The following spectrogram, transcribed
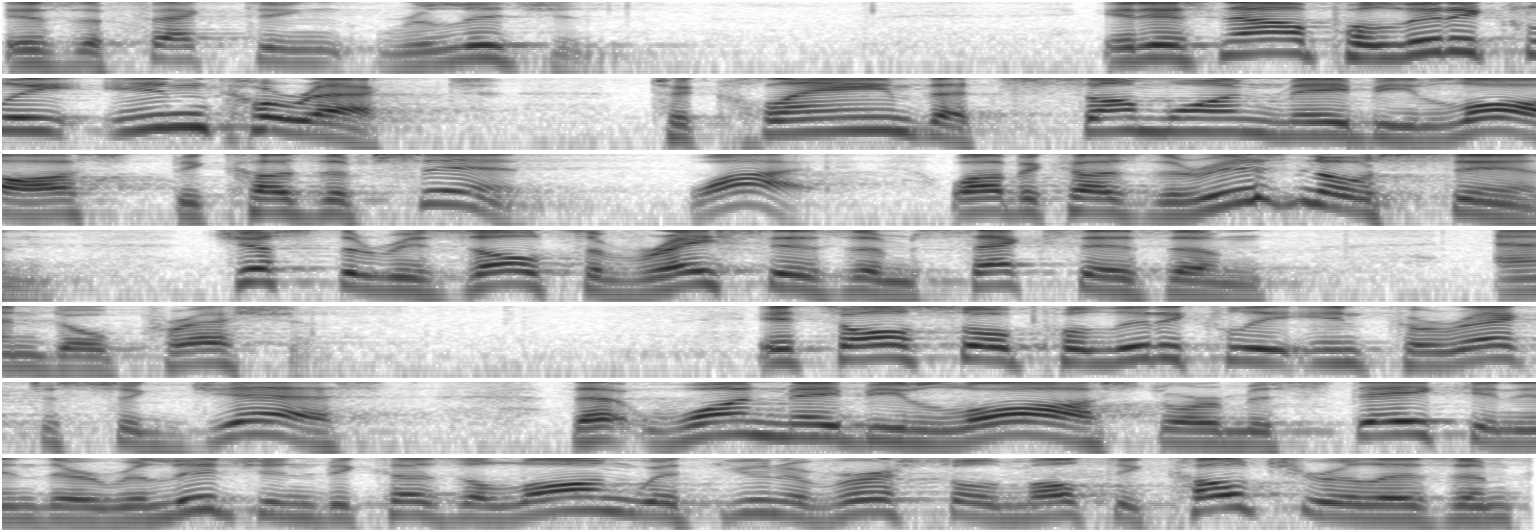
is affecting religion. It is now politically incorrect to claim that someone may be lost because of sin. Why? Well, because there is no sin, just the results of racism, sexism, and oppression. It's also politically incorrect to suggest that one may be lost or mistaken in their religion because along with universal multiculturalism,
